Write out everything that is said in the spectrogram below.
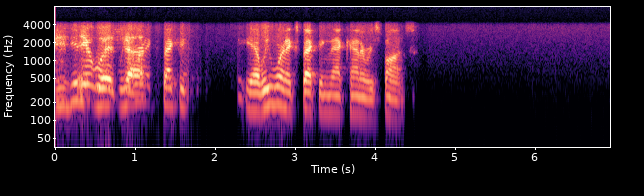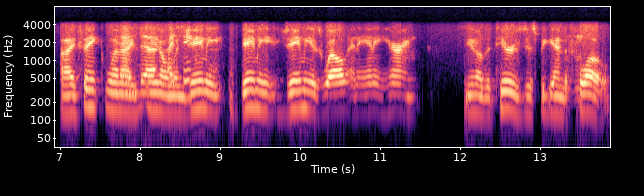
you did, it was. We, we uh, weren't expecting. Yeah, we weren't expecting that kind of response. I think when and, I, uh, you know, when think, Jamie, Jamie, Jamie as well, and Annie Herring, you know, the tears just began to mm-hmm. flow,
